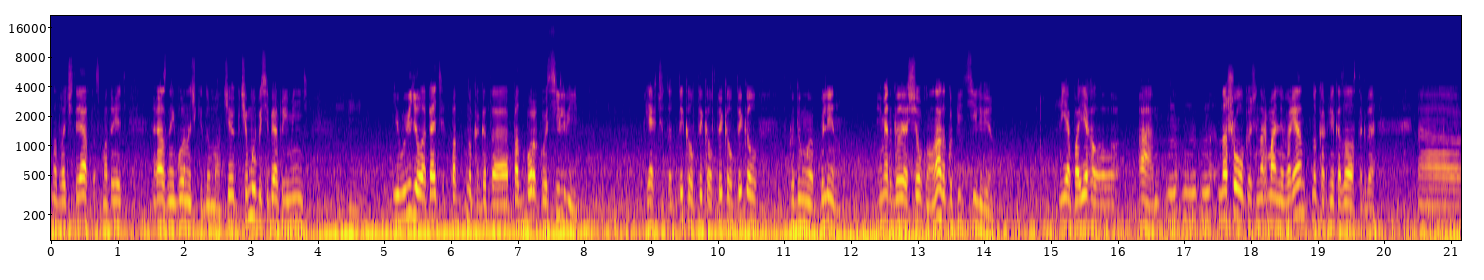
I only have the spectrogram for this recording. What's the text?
на 24 авто смотреть разные гоночки, думал, че- к чему бы себя применить. И увидел опять, под- ну, как это, подборку Сильвии. Я что-то тыкал, тыкал, тыкал, тыкал. Такой думаю, блин. И у меня в голове щелкнуло, надо купить Сильвию. И я поехал, а, нашел, короче, нормальный вариант, ну, как мне казалось тогда. А,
